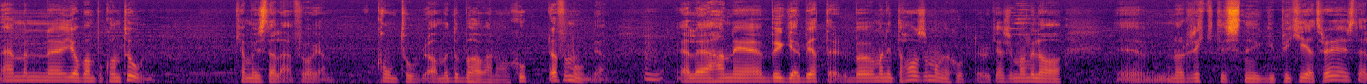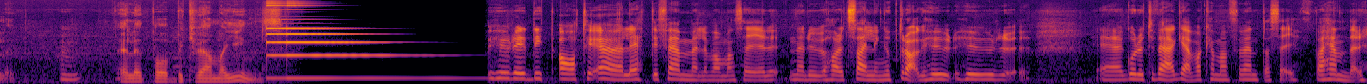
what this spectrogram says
nej men eh, jobbar han på kontor? Kan man ju ställa frågan. Kontor, ja men då behöver han ha en skjorta förmodligen. Mm. Eller han är byggarbetare, då behöver man inte ha så många skjortor. Då kanske man vill ha eh, någon riktigt snygg pikétröja istället. Mm. Eller ett par bekväma jeans. Hur är ditt A till Ö eller 1 till 5 eller vad man säger när du har ett stylinguppdrag? Hur, hur eh, går du tillväga? Vad kan man förvänta sig? Vad händer?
